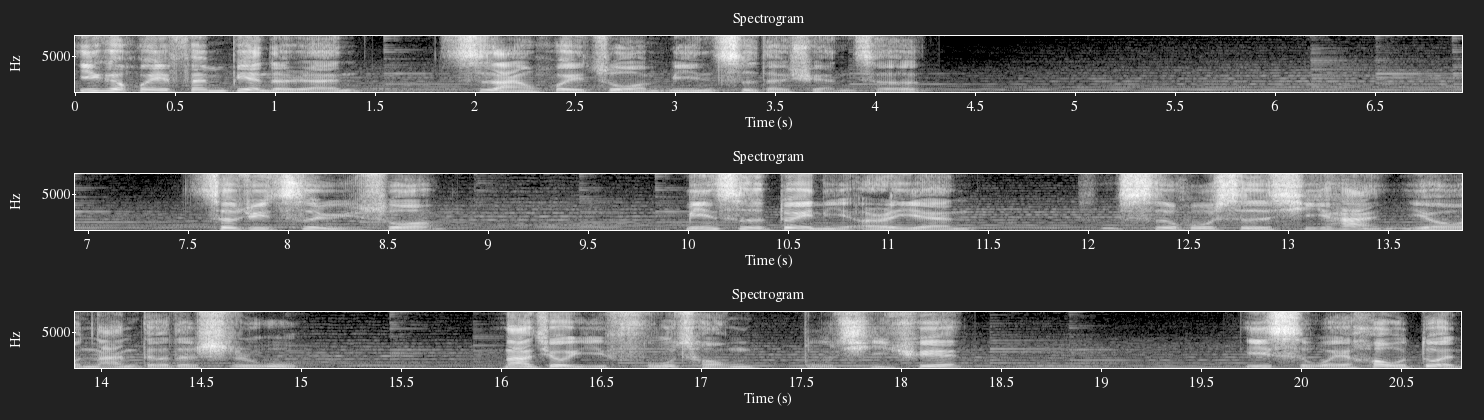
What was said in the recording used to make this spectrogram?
一个会分辨的人，自然会做明智的选择。这句智语说：“明智对你而言，似乎是稀罕又难得的事物，那就以服从补其缺，以此为后盾，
